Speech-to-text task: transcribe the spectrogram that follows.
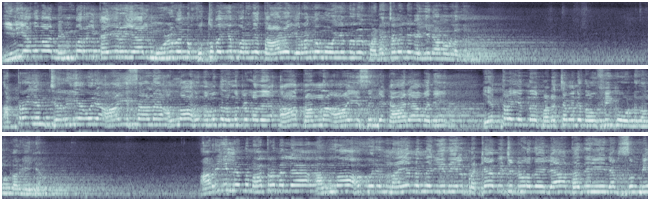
ഇനി അഥവാ മിമ്പറിൽ കയറിയാൽ മുഴുവൻ ഹുത്തുബയും പറഞ്ഞ് താഴെ ഇറങ്ങുമോ എന്നത് പടച്ചവന്റെ കയ്യിലാണുള്ളത്. അത്രയും ചെറിയ ഒരു ആയുസ്സാണ് അള്ളാഹു നമുക്ക് തന്നിട്ടുള്ളത്. ആ തന്ന ആയുസിന്റെ കാലാവധി എത്രയെന്ന് പടച്ചവന്റെ തൗഫീക്ക് കൊണ്ട് നമുക്കറിയില്ല. അറിയില്ലെന്ന് മാത്രമല്ല അള്ളാഹു ഒരു നയം എന്ന രീതിയിൽ പ്രഖ്യാപിച്ചിട്ടുള്ളത് ലാ നഫ്സും ബി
